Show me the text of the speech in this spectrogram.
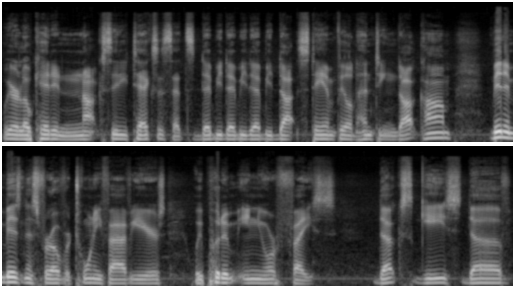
We are located in Knox City, Texas. That's www.stanfieldhunting.com. Been in business for over 25 years. We put them in your face. Ducks, geese, dove,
